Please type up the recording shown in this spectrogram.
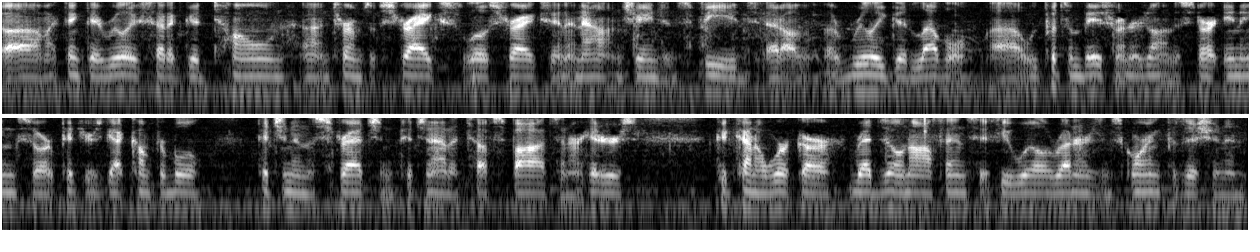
Um, I think they really set a good tone uh, in terms of strikes, low strikes, in and out, and changing speeds at a, a really good level. Uh, we put some base runners on to start innings, so our pitchers got comfortable pitching in the stretch and pitching out of tough spots, and our hitters could kind of work our red zone offense, if you will, runners in scoring position, and,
